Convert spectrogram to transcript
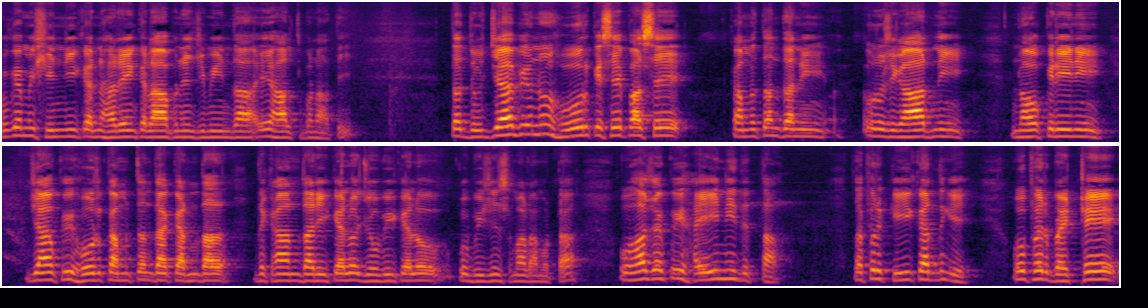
ਕਿਉਂਕਿ ਮਸ਼ੀਨੀਕਰਨ ਹਰੇ ਇਨਕਲਾਬ ਨੇ ਜ਼ਮੀਨ ਦਾ ਇਹ ਹਾਲਤ ਬਣਾਤੀ। ਤਾਂ ਦੂਜਾ ਵੀ ਉਹਨੂੰ ਹੋਰ ਕਿਸੇ ਪਾਸੇ ਕੰਮ ਧੰਦਾ ਨਹੀਂ, ਰੋਜ਼ਗਾਰ ਨਹੀਂ ਨੌਕਰੀ ਨਹੀਂ, ਜਾਂ ਕੋਈ ਹੋਰ ਕੰਮ ਧੰਦਾ ਕਰਨ ਦਾ ਦੁਕਾਨਦਾਰੀ ਕਹਿ ਲਓ, ਜੋ ਵੀ ਕਹਿ ਲਓ, ਕੋਈ ਬਿਜ਼ਨਸ ਮਾੜਾ ਮੋਟਾ, ਉਹ ਜਿਹਾ ਕੋਈ ਹੈ ਹੀ ਨਹੀਂ ਦਿੱਤਾ। ਤਾਂ ਫਿਰ ਕੀ ਕਰਨਗੇ? ਉਹ ਫਿਰ ਬੈਠੇ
